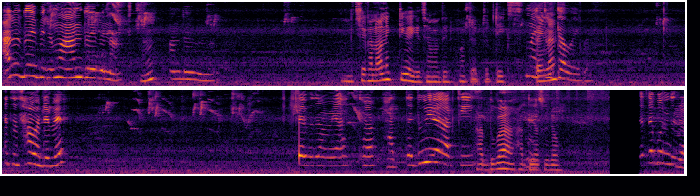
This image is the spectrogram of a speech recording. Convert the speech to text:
আরও দইবে না আন দইবে না। হুম? আন দইবে না। সেখানে অনেকটি হয়ে গেছে আমাদের পটেটো টিক্স তাই না। এত ছাওয়া দেবে। হাত ধুবা? হাত দিয়ে আসো যাও। বন্ধুরা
